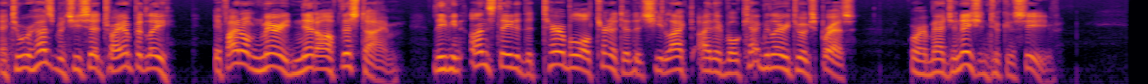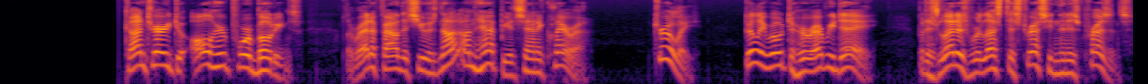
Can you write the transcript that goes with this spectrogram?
And to her husband she said triumphantly, If I don't marry Ned off this time, leaving unstated the terrible alternative that she lacked either vocabulary to express or imagination to conceive. Contrary to all her forebodings, Loretta found that she was not unhappy at Santa Clara. Truly, Billy wrote to her every day, but his letters were less distressing than his presence.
